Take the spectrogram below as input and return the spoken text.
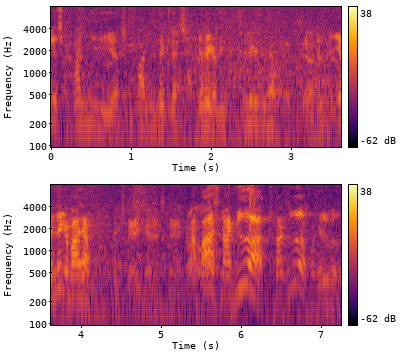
Jeg skal bare lige, jeg skal bare lige ligge lidt. Jeg ligger lige, jeg ligger lige her. Jeg, jeg ligger bare her. Jamen, skal jeg ikke, skal jeg Ja, bare snak videre. Snak videre for helvede.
